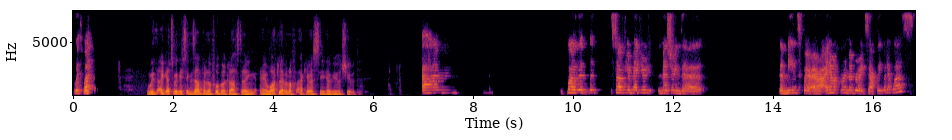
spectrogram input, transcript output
With what? With I guess with this example of Uber clustering, uh, what level of accuracy have you achieved? Well, the, the, so if you're measure, measuring the the mean square error, I don't remember exactly what it was.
